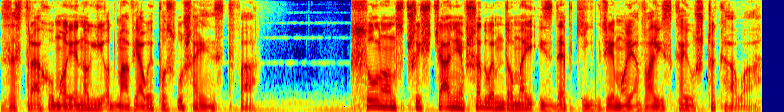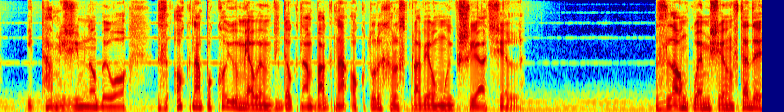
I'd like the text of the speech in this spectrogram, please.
ze strachu moje nogi odmawiały posłuszeństwa. Sunąc przy ścianie, wszedłem do mej izdebki, gdzie moja walizka już czekała. I tam zimno było. Z okna pokoju miałem widok na bagna, o których rozprawiał mój przyjaciel. Zląkłem się wtedy,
